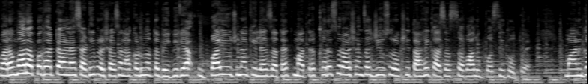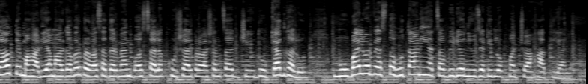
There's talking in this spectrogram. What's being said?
वारंवार अपघात टाळण्यासाठी प्रशासनाकडून आता वेगवेगळ्या उपाययोजना केल्या जात आहेत. मात्र खरंच प्रवाशांचा जीव सुरक्षित आहे का असा सवाल उपस्थित होतोय. माणगाव ते महाड या मार्गावर प्रवासादरम्यान बस चालक खुशाल प्रवाशांचा जीव धोक्यात घालून मोबाईलवर व्यस्त होता आणि याचा व्हिडिओ न्यूज एटीन लोकमतच्या हाती आला.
